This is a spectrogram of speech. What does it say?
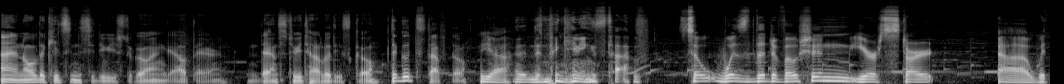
And all the kids in the city used to go hang out there and dance to Italo disco. The good stuff, though. Yeah. The beginning stuff. So was the devotion your start uh, with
